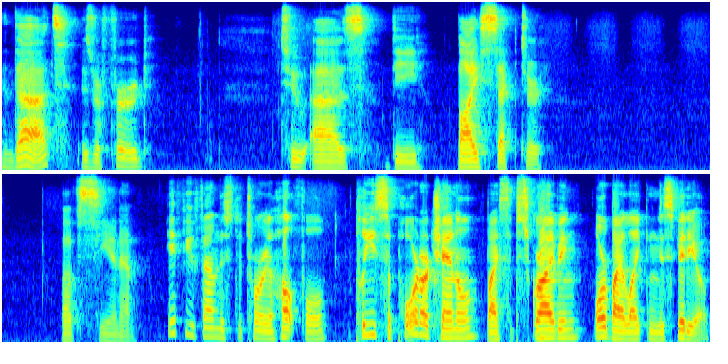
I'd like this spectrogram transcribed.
And that is referred to as the bisector of CNM. If you found this tutorial helpful, please support our channel by subscribing or by liking this video.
